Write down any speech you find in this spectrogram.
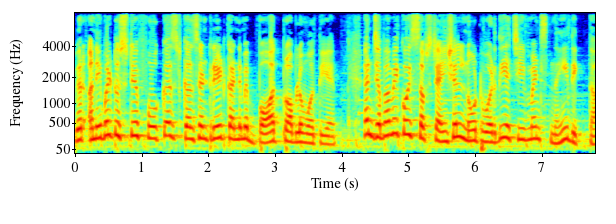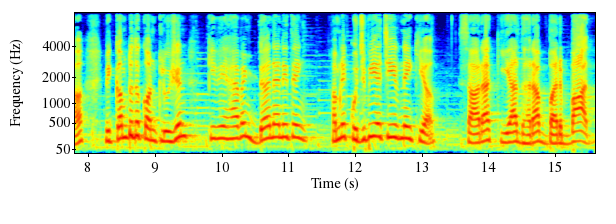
We are unable to stay focused, concentrate करने में बहुत प्रॉब्लम होती है एंड जब हमें कोई सब्सटेंशियल नोट वर्दी अचीवमेंट्स नहीं दिखता we come to the conclusion कि वी हैवेंट डन एनीथिंग हमने कुछ भी अचीव नहीं किया सारा किया धरा बर्बाद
